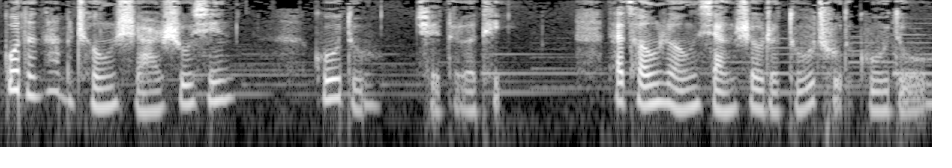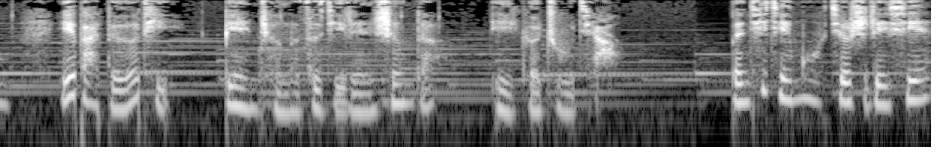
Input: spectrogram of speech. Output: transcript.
过得那么充实而舒心。孤独却得体，她从容享受着独处的孤独，也把得体变成了自己人生的一个主角。本期节目就是这些，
